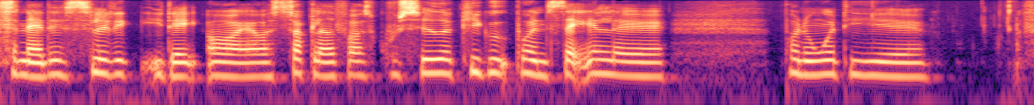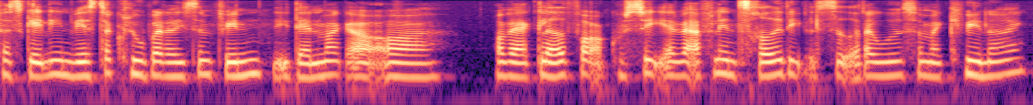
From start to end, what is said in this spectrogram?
sådan er det slet ikke i dag, og jeg er også så glad for at kunne sidde og kigge ud på en sal øh, på nogle af de øh, forskellige investorklubber, der ligesom findes i Danmark, og, og, og være glad for at kunne se, at i hvert fald en tredjedel sidder derude, som er kvinder. Ikke?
